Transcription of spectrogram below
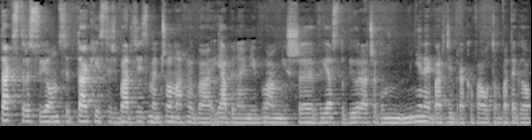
Tak stresujący, tak jesteś bardziej zmęczona chyba, ja bynajmniej byłam, niż wyjazd do biura, czego mnie najbardziej brakowało, to chyba tego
